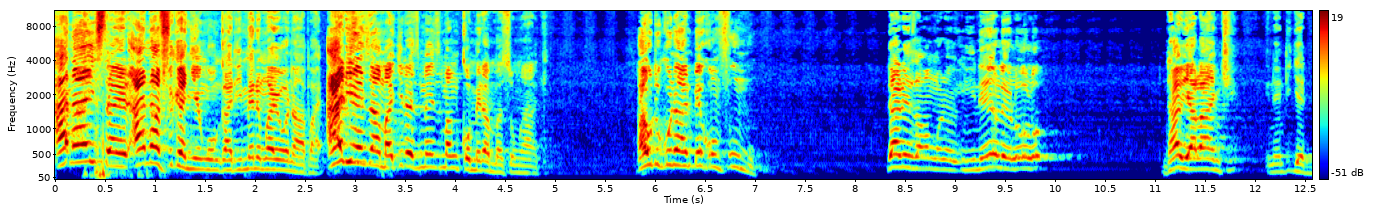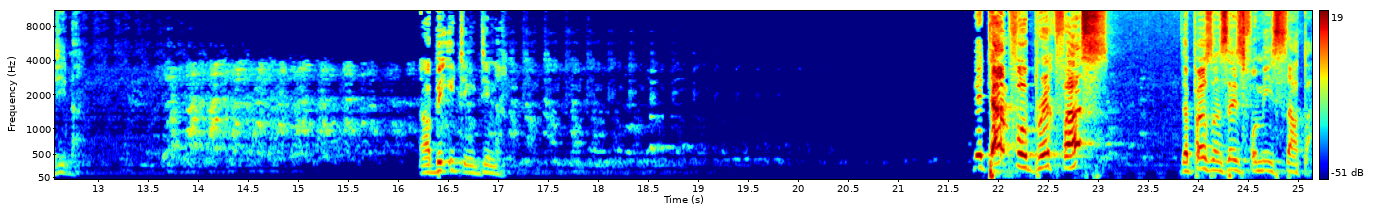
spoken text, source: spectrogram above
ana aisraeli anafika nyengo ngati imene mwayiona apa aliyense amachita zimene zimankomera m'maso mwake akuti kuna alibeko mfumu aliyense amangona ineyo lelolo nthawi ya lanchi ine ndidya dinner I'll be eating dinner. The time for breakfast, the person says, for me, is supper.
